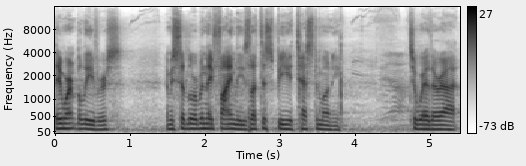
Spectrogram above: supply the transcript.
They weren't believers. And we said, Lord, when they find these, let this be a testimony to where they're at.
